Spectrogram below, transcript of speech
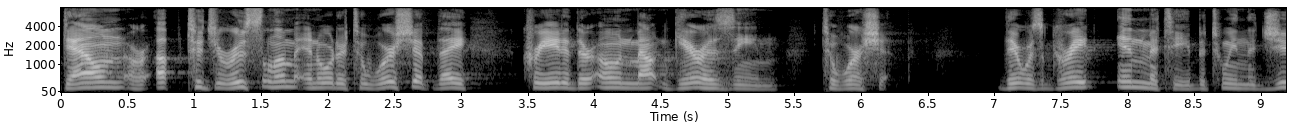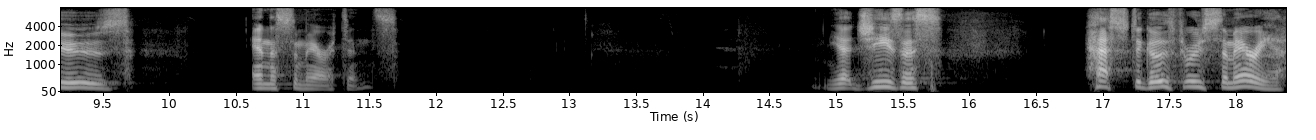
down or up to Jerusalem in order to worship. They created their own Mount Gerizim to worship. There was great enmity between the Jews and the Samaritans. Yet Jesus has to go through Samaria.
